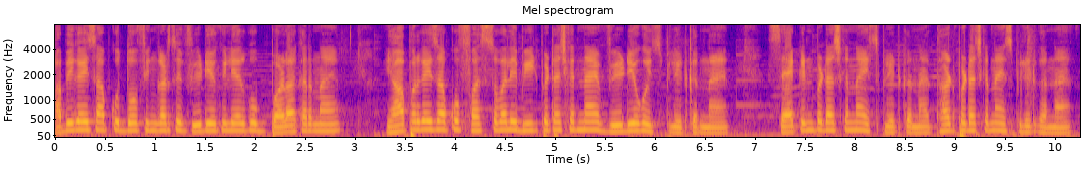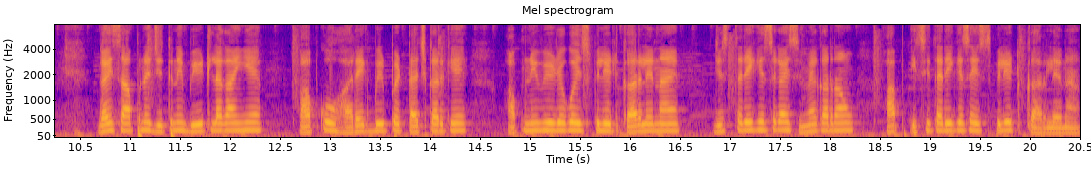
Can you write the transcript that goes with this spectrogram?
अभी गाइस आपको दो फिंगर से वीडियो क्लियर को बड़ा करना है। यहाँ पर गाइस आपको फ़र्स्ट वाले बीट पे टच करना है वीडियो को स्प्लिट करना है। सेकंड पे टच करना है स्प्लिट करना है। थर्ड पे टच करना है स्प्लिट करना है। गाइस आपने जितनी बीट लगाई है, आपको हर एक बीट पे टच करके अपनी वीडियो को स्प्लिट कर लेना है। जिस तरीके से गाइस मैं कर रहा हूँ, आप इसी तरीके से स्प्लिट कर लेना।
